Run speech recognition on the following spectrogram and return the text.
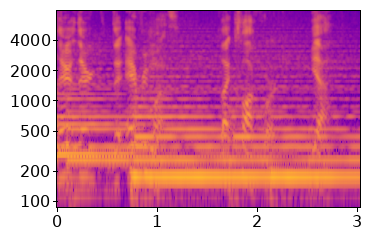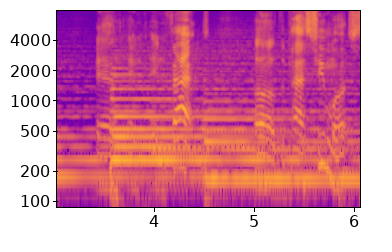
they're they're, they're every month like clockwork. Yeah, and, and in fact, uh, the past few months,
